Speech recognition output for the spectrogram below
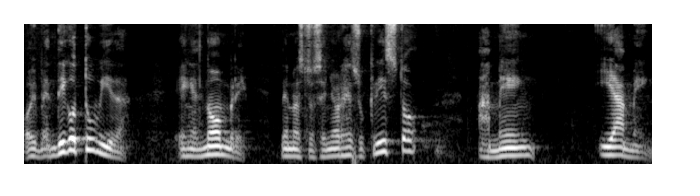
Hoy bendigo tu vida en el nombre de nuestro Señor Jesucristo. Amén y amén.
